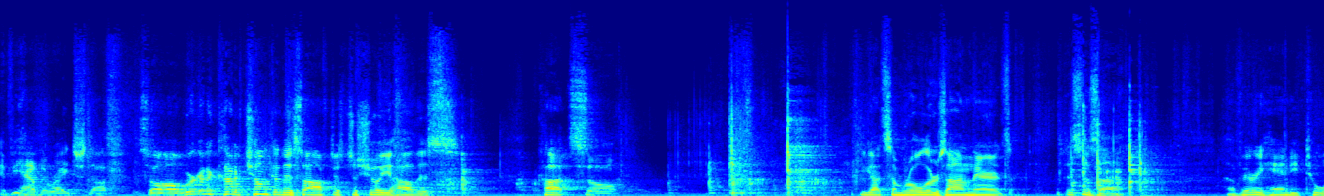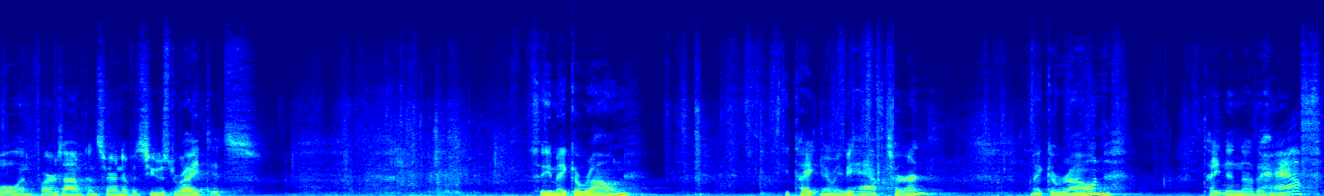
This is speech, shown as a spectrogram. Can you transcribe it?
if you have the right stuff. So we're gonna cut a chunk of this off just to show you how this cuts. So you got some rollers on there. It's, this is a, a very handy tool. And as far as I'm concerned, if it's used right, it's, so you make a round, you tighten it maybe half turn, make a round, tighten another half,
